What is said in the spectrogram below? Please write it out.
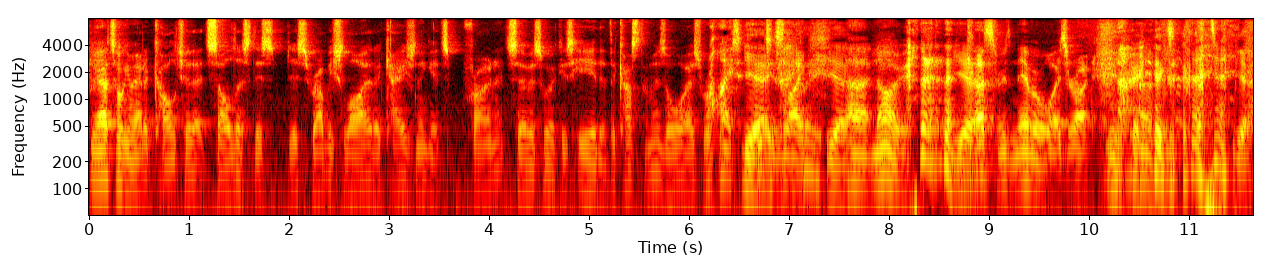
We are talking about a culture that sold us this this rubbish lie that occasionally gets thrown at service workers here that the customer is always right. Yeah, which is like. Yeah. uh, no, the Yeah. is never always right. No, exactly. yeah,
